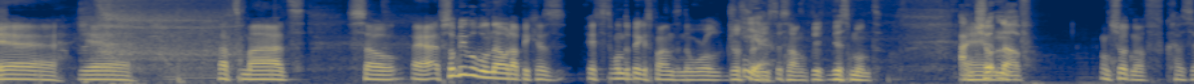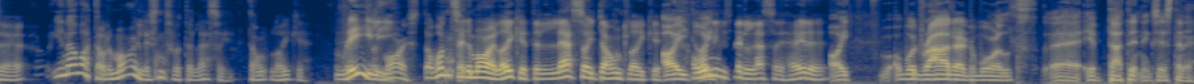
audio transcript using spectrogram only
Yeah, yeah, that's mad. So uh, some people will know that because it's one of the biggest bands in the world just Yeah. released a song thi- this month. and um, shouldn't have. And shouldn't have, because uh, you know what though, the more I listen to it, the less I don't like it. The Really, more I, I wouldn't say the more I like it, the less I don't like it. I- wouldn't I- even say the less I hate it. I would rather the world uh, if that didn't exist in it.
